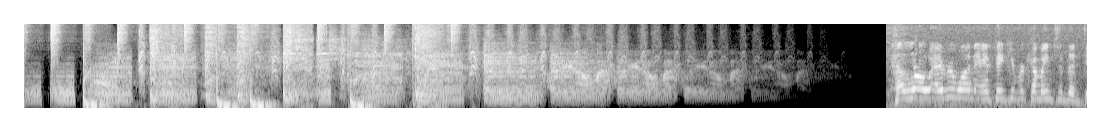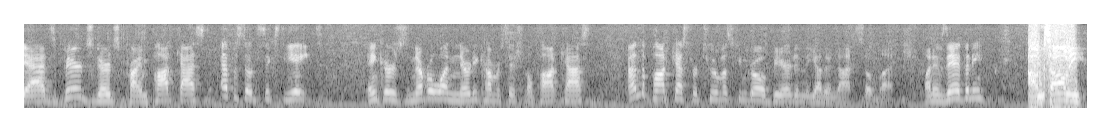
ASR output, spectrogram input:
Hello, everyone, and thank you for coming to the Dads, Beards, Nerds Prime Podcast, episode 68. Anchor's number one nerdy conversational podcast, and the podcast where two of us can grow a beard and the other not so much. My name's Anthony. I'm Tommy.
